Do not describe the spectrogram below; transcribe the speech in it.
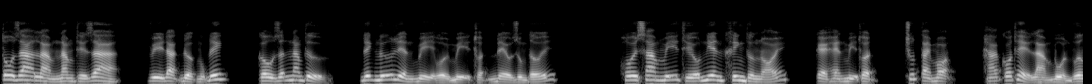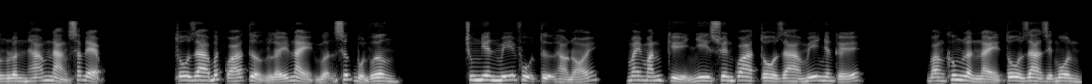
tô ra làm năm thế gia, vì đạt được mục đích, câu dẫn nam tử, đích nữ liền bị ổi mỹ thuật đều dùng tới. Hôi Sam Mỹ thiếu niên khinh thường nói, kẻ hèn mỹ thuật, chút tài mọn, há có thể làm bổn vương luân hãm nàng sắc đẹp. Tô ra bất quá tưởng lấy này mượn sức bổn vương. Trung niên Mỹ phụ tự hào nói, may mắn Kỳ Nhi xuyên qua Tô gia Mỹ nhân kế. Bằng không lần này Tô gia diệt môn,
